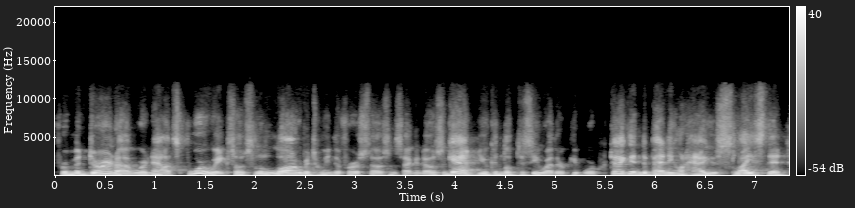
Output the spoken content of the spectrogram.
For Moderna, where now it's four weeks, so it's a little longer between the first dose and second dose. Again, you can look to see whether people were protected, depending on how you sliced it.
